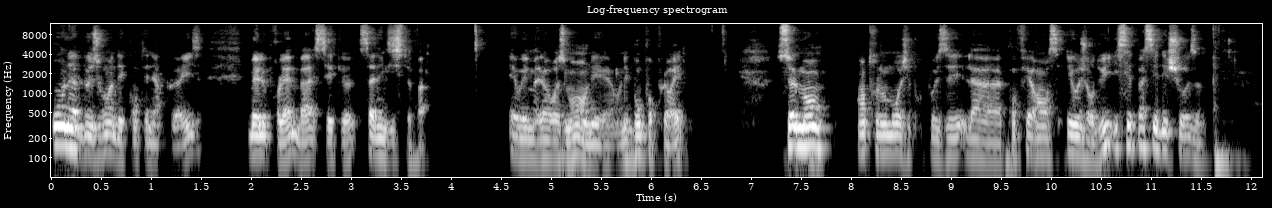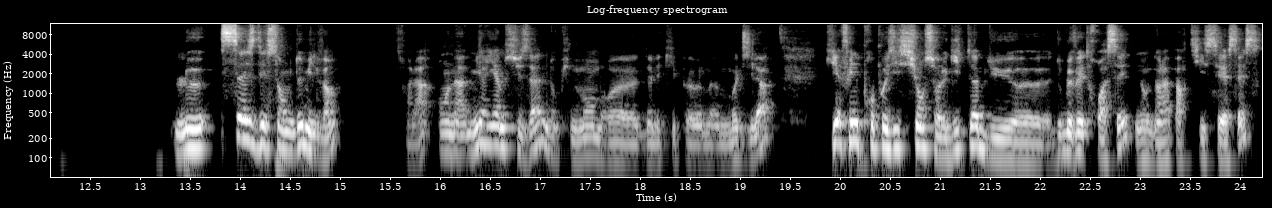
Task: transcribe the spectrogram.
on a besoin des container queries, mais le problème, bah, c'est que ça n'existe pas. Et oui, malheureusement, on est, on est bon pour pleurer. Seulement, entre le moment où j'ai proposé la conférence et aujourd'hui, il s'est passé des choses. Le 16 décembre 2020, voilà, on a Myriam Suzanne, donc une membre de l'équipe euh, Mozilla, qui a fait une proposition sur le GitHub du euh, W3C, donc dans la partie CSS.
